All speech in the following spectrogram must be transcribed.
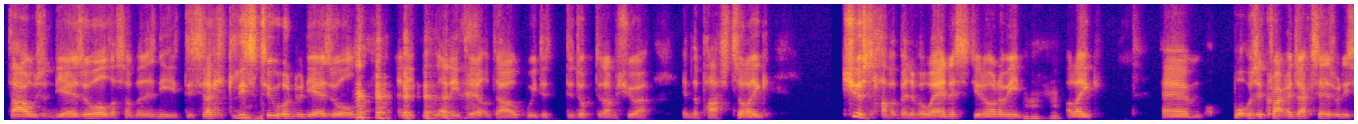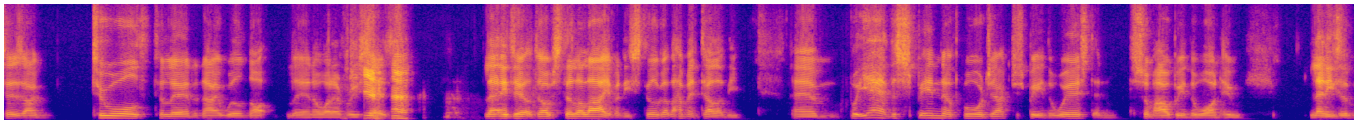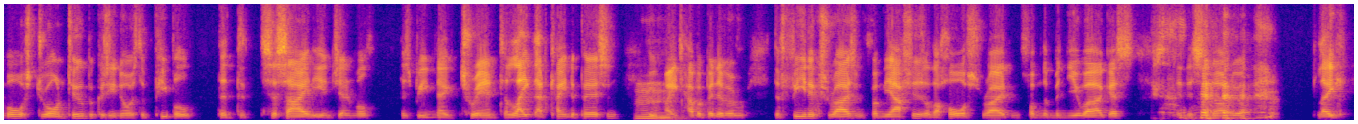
thousand years old or something, isn't he? He's like at least two hundred years old. and he, Lenny Turtletop, we just deducted, I'm sure, in the past. So like, just have a bit of awareness. Do you know what I mean? Mm-hmm. Like, um, what was it? Crackerjack says when he says, "I'm too old to learn and I will not learn," or whatever he says. Lenny Turtletop's still alive and he's still got that mentality. Um, but yeah, the spin of Bojack just being the worst and somehow being the one who Lenny's the most drawn to because he knows the people that the society in general has been like trained to like that kind of person mm. who hmm. might have a bit of a the phoenix rising from the ashes or the horse riding from the manure, I guess, in this scenario. like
